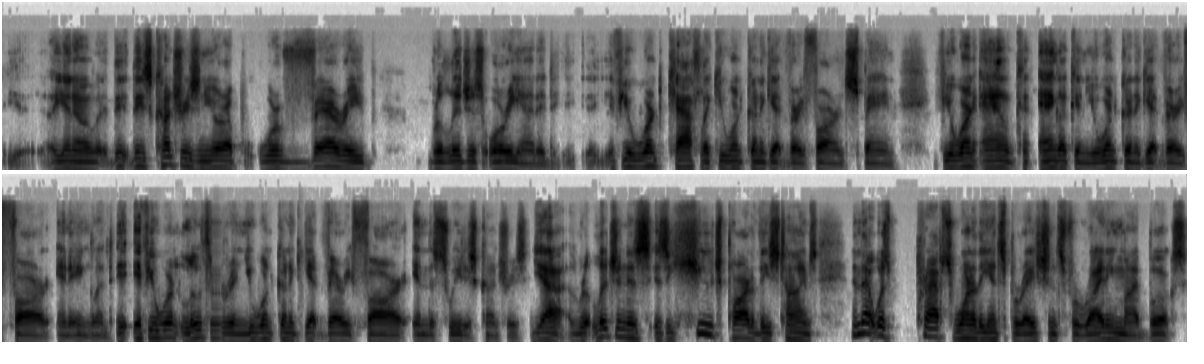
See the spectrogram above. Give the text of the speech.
you know, th- these countries in Europe were very religious oriented. If you weren't Catholic, you weren't going to get very far in Spain. If you weren't Anglican, you weren't going to get very far in England. If you weren't Lutheran, you weren't going to get very far in the Swedish countries. Yeah, religion is is a huge part of these times, and that was perhaps one of the inspirations for writing my books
